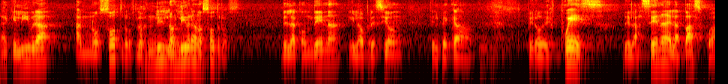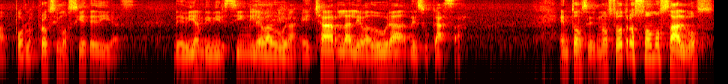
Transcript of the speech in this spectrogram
la que libra a nosotros, los- nos libra a nosotros de la condena y la opresión del pecado. Pero después de la cena de la Pascua, por los próximos siete días, debían vivir sin levadura, echar la levadura de su casa. Entonces, nosotros somos salvos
